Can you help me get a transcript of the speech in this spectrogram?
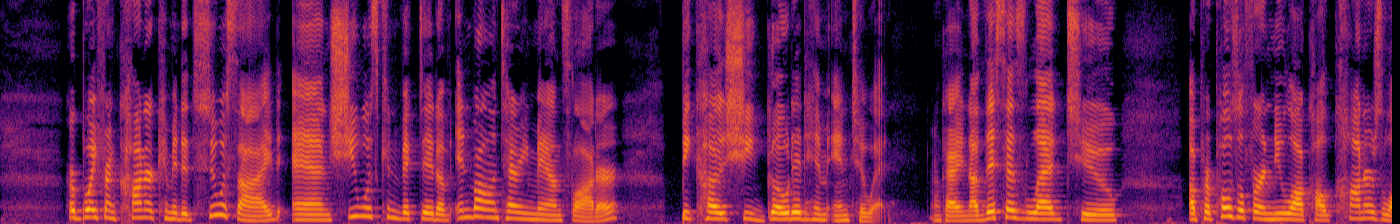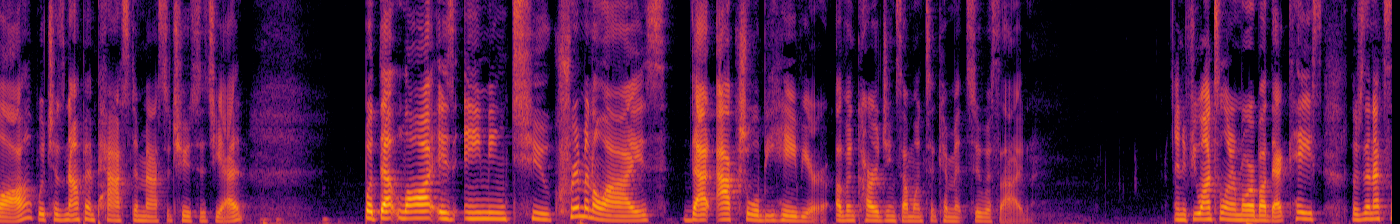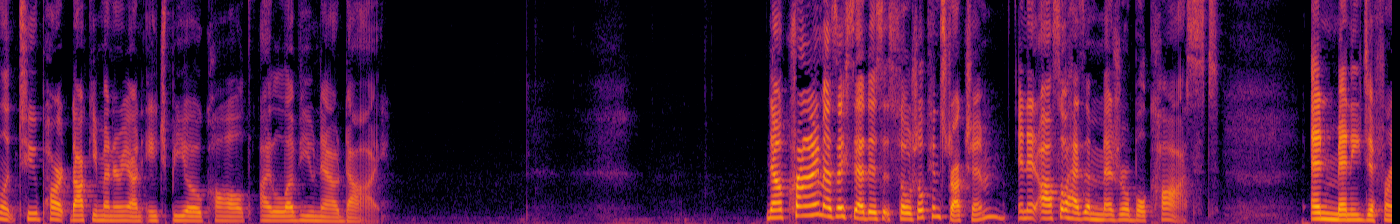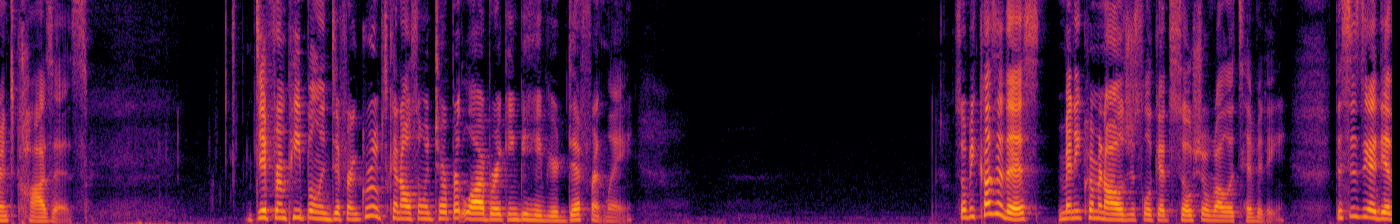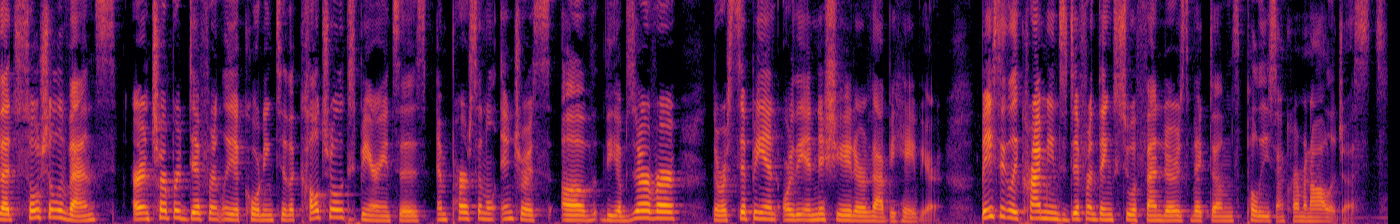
her boyfriend Connor committed suicide and she was convicted of involuntary manslaughter because she goaded him into it. Okay, now this has led to a proposal for a new law called Connor's Law, which has not been passed in Massachusetts yet. But that law is aiming to criminalize that actual behavior of encouraging someone to commit suicide. And if you want to learn more about that case, there's an excellent two part documentary on HBO called I Love You Now Die. Now, crime, as I said, is a social construction and it also has a measurable cost and many different causes. Different people in different groups can also interpret law breaking behavior differently. So, because of this, many criminologists look at social relativity. This is the idea that social events are interpreted differently according to the cultural experiences and personal interests of the observer, the recipient, or the initiator of that behavior. Basically, crime means different things to offenders, victims, police, and criminologists.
